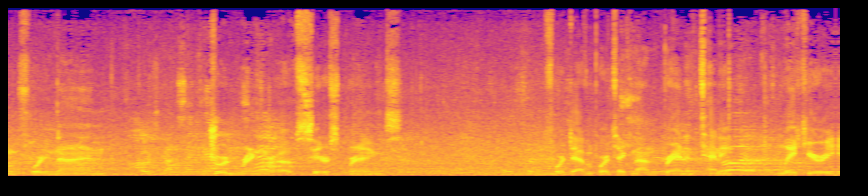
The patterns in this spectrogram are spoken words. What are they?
149. Jordan Ringler of Cedar Springs. Fort Davenport taking on Brandon Tenney, Lake Erie.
